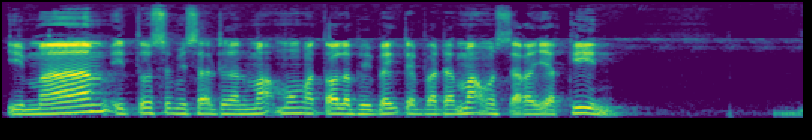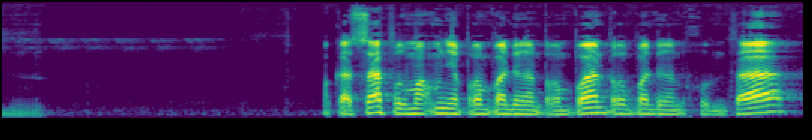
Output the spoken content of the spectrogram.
imam itu semisal dengan makmum atau lebih baik daripada makmum secara yakin maka sah bermakmunya perempuan dengan perempuan, perempuan dengan khunta,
